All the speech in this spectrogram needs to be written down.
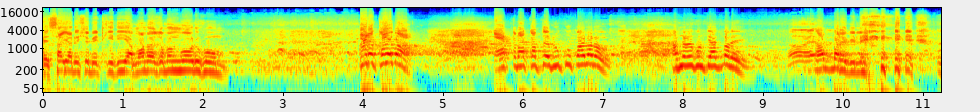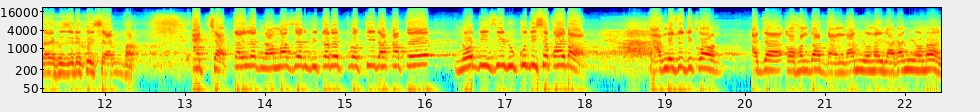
এই সাইয়ার হিসেবে বেটকি দিয়া মনে হয় যেমন মরহুম। আরে কয়বার? এক রাকাতে রুকু কয়বারও? আপনার রুকুন কি একবারে? একবারে দিলে হুজুরে কইছে একবার। আচ্ছা তাইলে নামাজের ভিতরে প্রতি রাকাতে নবীজি রুকু দিছে কয়বার? আপনি যদি কন আচ্ছা অহন্দার দান দানিও নাই, লাগানিও নাই।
